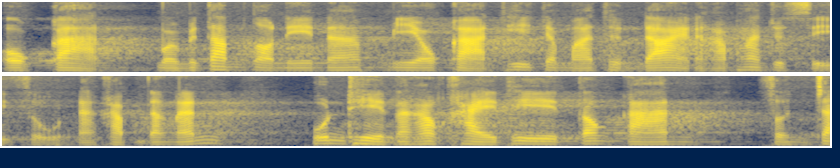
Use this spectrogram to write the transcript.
โอกาสโมเมนตัมตอนนี้นะ มีโอกาสที่จะมาถึงได้นะครับ 5.40 นะครับ ดังนั้น หุ้นทีมนะครับ ใครที่ต้องการสนใจ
